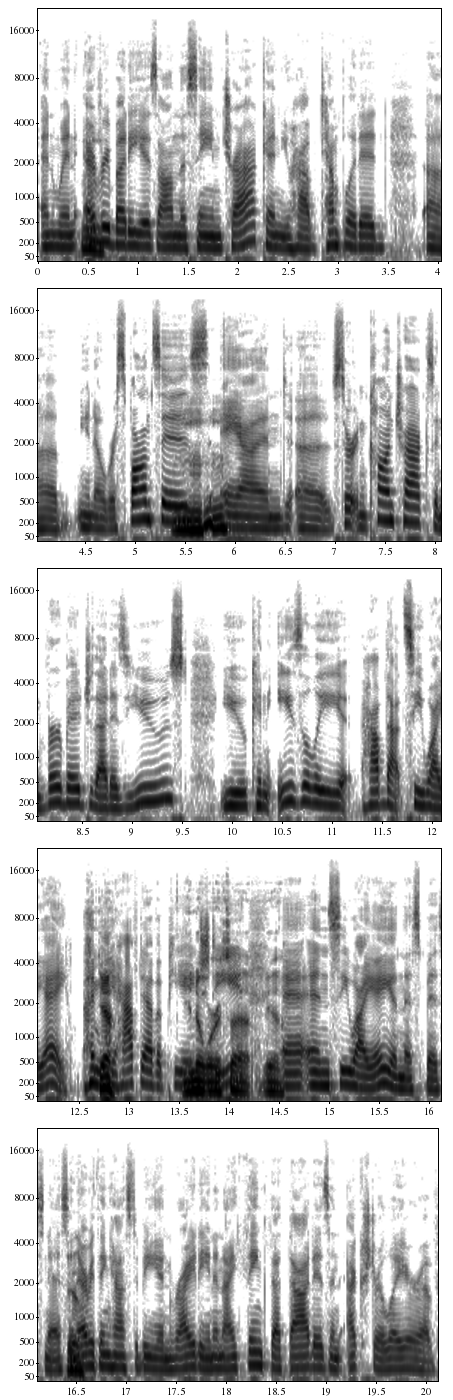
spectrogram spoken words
And when everybody is on the same track and you have templated, uh, you know, responses and uh, certain contracts and verbiage that is used, you can easily have that CYA. I mean, Yeah. you have to have a PhD You know where it's at, yeah. a- and, CYA in this business, and everything has to be in writing. And I think that that is an extra layer of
